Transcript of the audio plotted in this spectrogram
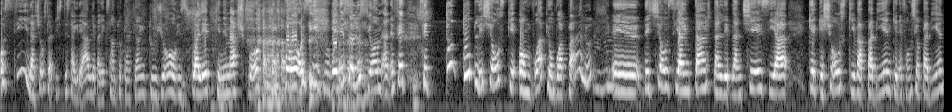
aussi, la chose la plus désagréable, par exemple, quand il y a toujours une toilette qui ne marche pas, il faut aussi trouver des solutions. En effet, c'est toutes les choses qu'on voit puis on ne voit pas. Mm-hmm. Et des choses, s'il y a une tâche dans les planchers, s'il y a quelque chose qui ne va pas bien, qui ne fonctionne pas bien,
